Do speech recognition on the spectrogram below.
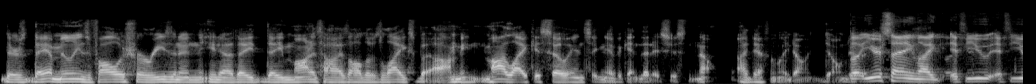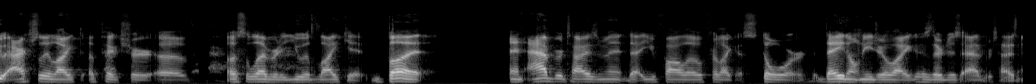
there's they have millions of followers for a reason, and you know they they monetize all those likes. But I mean, my like is so insignificant that it's just no. I definitely don't don't. Do but it. you're saying like if you if you actually liked a picture of a celebrity, you would like it, but an advertisement that you follow for like a store, they don't need your like because they're just advertising.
